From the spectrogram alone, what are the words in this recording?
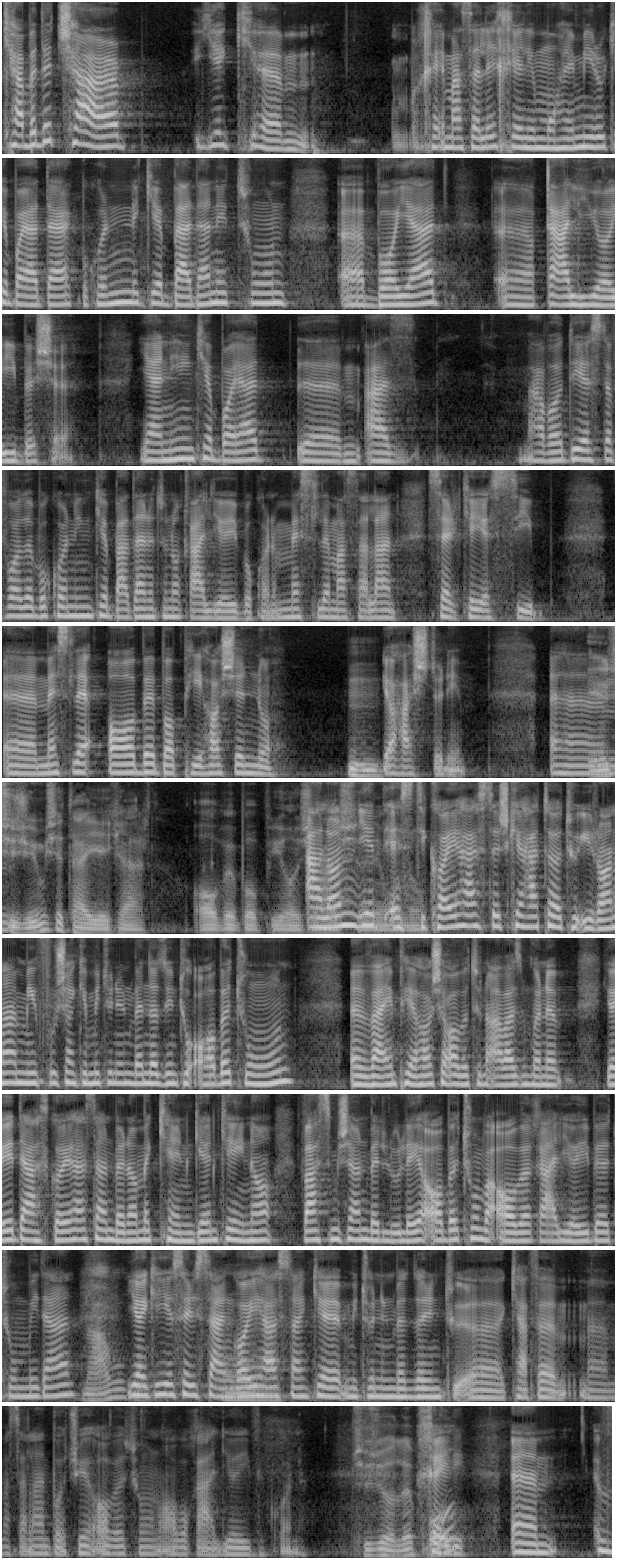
کبد چرب یک خی- مسئله خیلی مهمی رو که باید درک بکنین اینه که بدنتون باید قلیایی بشه. یعنی اینکه باید از موادی استفاده بکنین که بدنتون رو قلیایی بکنه. مثل مثلا سرکه سیب مثل آب با پیهاش 9 یا 8 و نیم. اینو چجوری میشه تهیه کرد؟ آب با پیهاش الان هشت یه. استیکایی هستش که حتی تو ایران هم میفروشن که می‌تونین بندازین تو آبتون و این پیهاش آبتون رو عوض می‌کنه. یا یه دستگاهی هستن به نام کنگن که اینا وصل میشن به لوله آبتون و آب قلیایی بهتون میدن. یا اینکه یه سری سنگایی هستن که می‌تونین بذارین تو کف مثلا باتری آبتون آب قلیایی می‌کنه. چه جالب. خب. خیلی.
